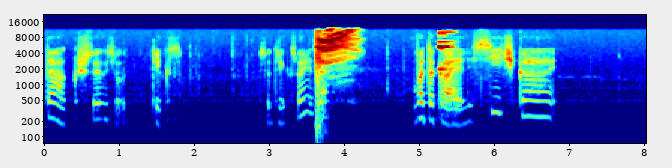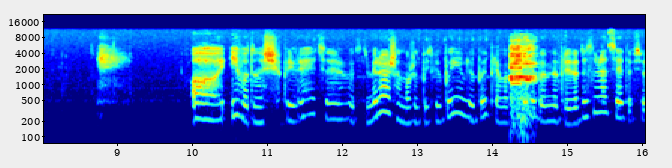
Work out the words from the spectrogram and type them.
Так, что я хотела? Трикс смотри, экспонента. Вот такая лисичка. А, и вот он еще появляется, вот этот мираж, он может быть любым, любым, прям вообще любым, но при трансформации это все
